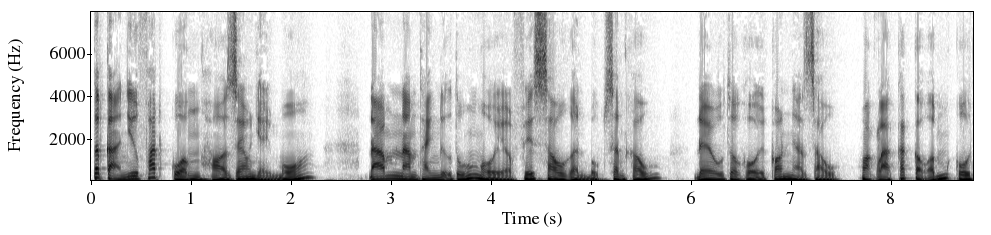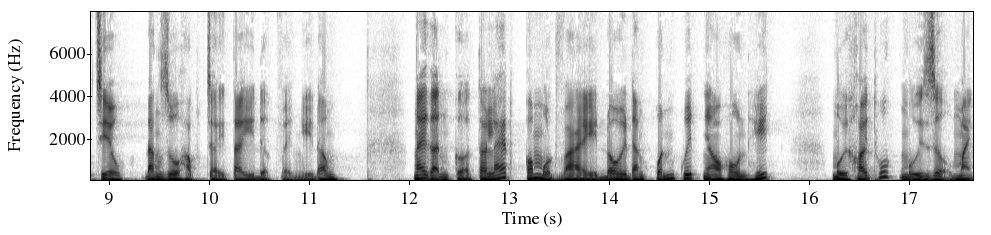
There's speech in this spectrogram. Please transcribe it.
Tất cả như phát cuồng hò reo nhảy múa. Đám nam thanh nữ tú ngồi ở phía sau gần bục sân khấu, Đều thuộc hội con nhà giàu Hoặc là các cậu ấm cô chiêu Đang du học chảy Tây được về nghỉ đông. Ngay gần cửa toilet Có một vài đôi đang quấn quýt nhau hôn hít. Mùi khói thuốc, mùi rượu mạnh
